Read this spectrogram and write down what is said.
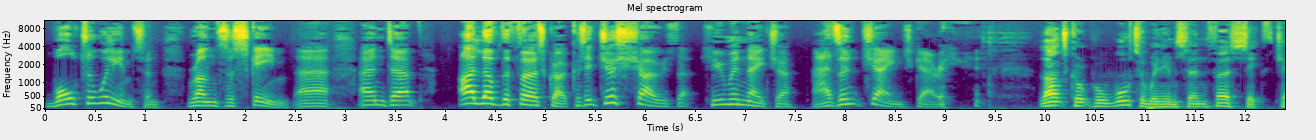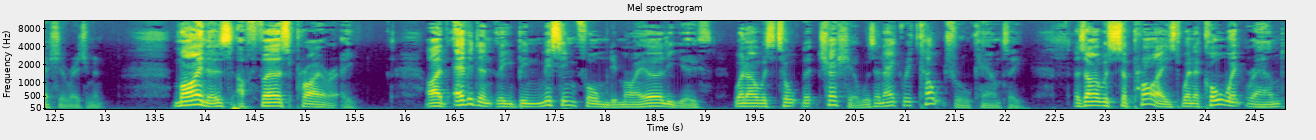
Walter Williamson runs the scheme. Uh, and uh, I love the first quote because it just shows that human nature hasn't changed, Gary. Lance Corporal Walter Williamson, 1st 6th Cheshire Regiment. Miners are first priority. I've evidently been misinformed in my early youth when I was taught that Cheshire was an agricultural county. As I was surprised when a call went round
